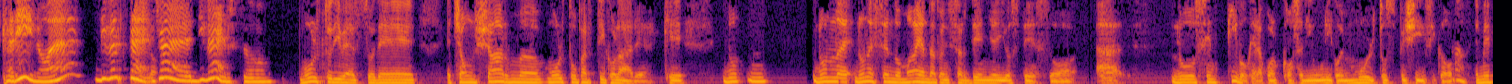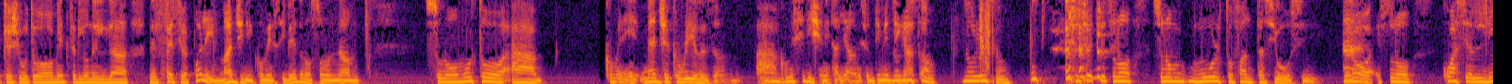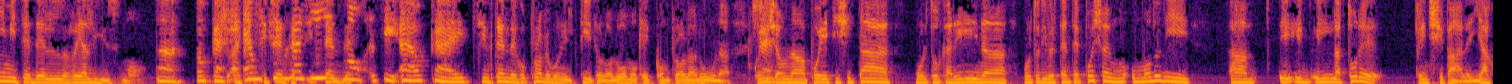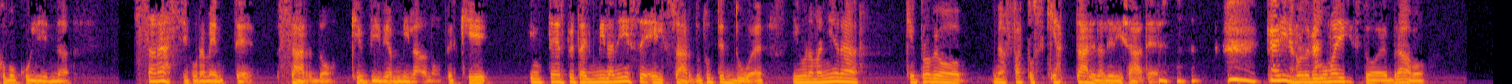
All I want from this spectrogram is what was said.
Carino, eh? Divertente, cioè diverso. molto diverso ed è, e c'ha un charme molto particolare che non, non- non essendo mai andato in Sardegna io stesso eh, lo sentivo che era qualcosa di unico e molto specifico. Ah. e mi è piaciuto metterlo nel, nel festival. Poi le immagini come si vedono sono, una- sono molto a come magic realism. Ah, come si dice in italiano? Mi sono Non lo dimenticato. so, non lo so. cioè, cioè, sono, sono molto fantasiosi, però sono quasi al limite del realismo. Ah, ok. Cioè, è un si sente- si surrealismo, sì, eh, ok. Si intende co- proprio con il titolo, L'uomo che comprò la luna. Quindi Certo. c'è una poeticità molto carina, molto divertente. E poi c'è un, un modo di... um, il- il- l'attore principale, Jacopo Kulin, sarà sicuramente sardo che vive a Milano, perché interpreta il milanese e il sardo, tutte e due, in una maniera che proprio mi ha fatto schiattare dalle risate. Carino. Non l'avevo mai visto, è bravo.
